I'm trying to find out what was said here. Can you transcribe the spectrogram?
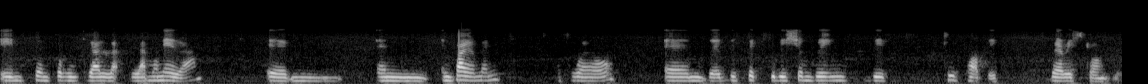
in Centro Cultural La Moneda, um, and environment as well. And uh, this exhibition brings these two topics very strongly.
